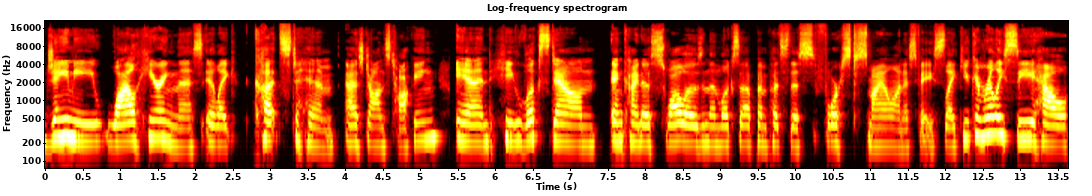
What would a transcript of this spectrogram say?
Jamie, while hearing this, it like cuts to him as John's talking, and he looks down and kind of swallows and then looks up and puts this forced smile on his face. Like you can really see how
